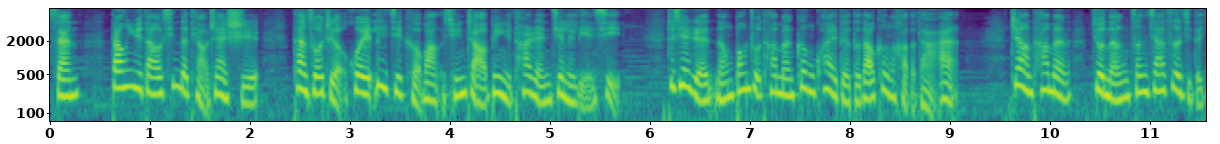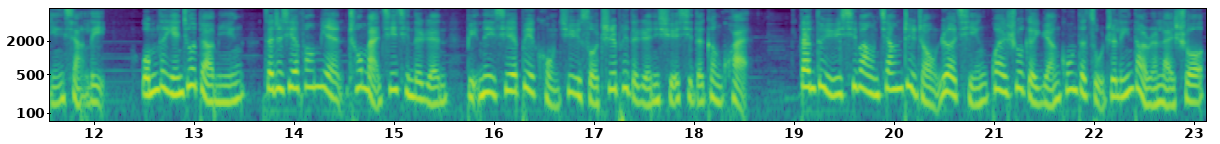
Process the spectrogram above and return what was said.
三，当遇到新的挑战时，探索者会立即渴望寻找并与他人建立联系。这些人能帮助他们更快地得到更好的答案，这样他们就能增加自己的影响力。我们的研究表明，在这些方面充满激情的人比那些被恐惧所支配的人学习得更快。但对于希望将这种热情灌输给员工的组织领导人来说，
